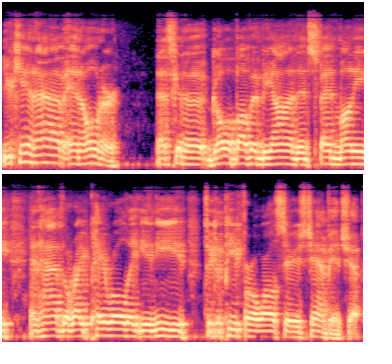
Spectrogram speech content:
You can't have an owner that's going to go above and beyond and spend money and have the right payroll that you need to compete for a World Series championship.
